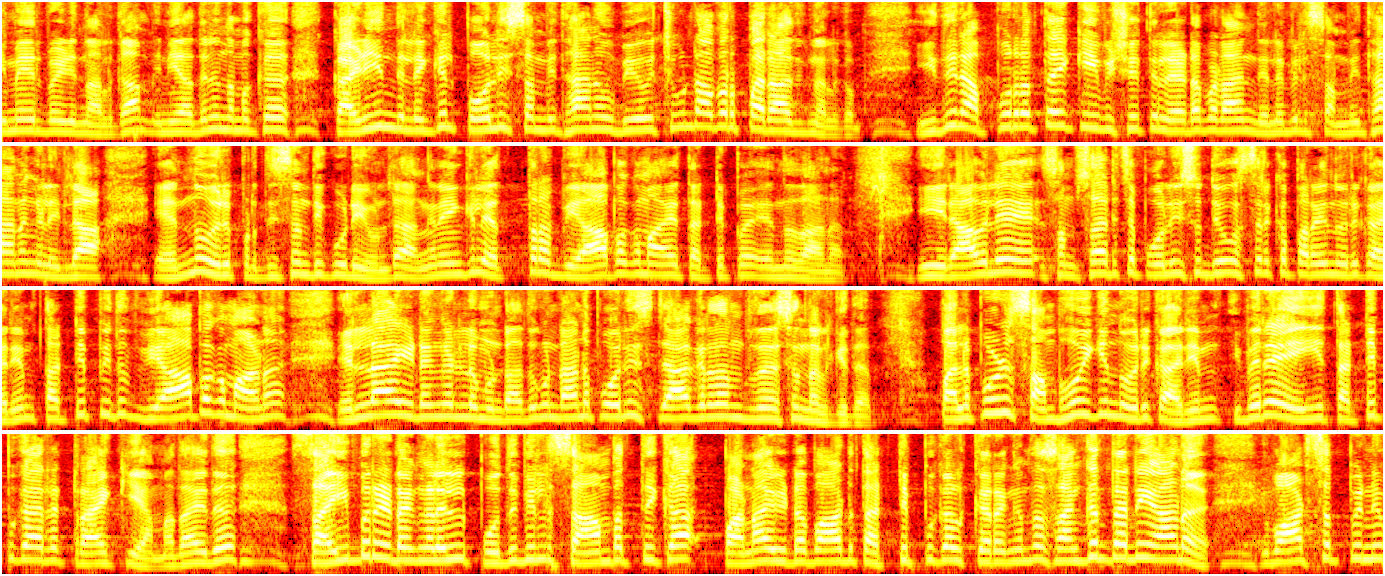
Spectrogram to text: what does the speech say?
ഇമെയിൽ വഴി നൽകാം. ഇനി അതിന് നമുക്ക് കഴിയുന്നില്ലെങ്കിൽ പോലീസ് സംവിധാനം ഉപയോഗിച്ചുകൊണ്ട് അവർ പരാതി നൽകും. ഇതിനപ്പുറത്തേക്ക് ഈ വിഷയത്തിൽ ഇടപെടാൻ നിലവിൽ സംവിധാനങ്ങളില്ല എന്ന ഒരു പ്രതിസന്ധി കൂടിയുണ്ട്. അങ്ങനെയെങ്കിൽ എത്ര വ്യാപകമായ തട്ടിപ്പ് എന്നതാണ്. ഈ രാവിലെ സംസാരിച്ച പോലീസ് ഉദ്യോഗസ്ഥരൊക്കെ പറയുന്ന ഒരു കാര്യം തട്ടിപ്പ് ഇത് വ്യാപകമാണ് എല്ലാ ഇടങ്ങളിലുമുണ്ട് അതുകൊണ്ടാണ് പോലീസ് ജാഗ്രതാ നിർദ്ദേശം നൽകിയത്. പലപ്പോഴും സംഭവിക്കുന്ന ഒരു കാര്യം ഇവരെ ഈ തട്ടിപ്പുകാരെ ട്രാക്ക് ചെയ്യാം. അതായത് സൈബർ ഇടങ്ങളിൽ പൊതുവിൽ സാമ്പത്തിക പണ ഇടപാട് തട്ടിപ്പുകൾക്ക് ഇറങ്ങുന്ന സംഘം തന്നെയാണ്. വാട്സപ്പിന്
